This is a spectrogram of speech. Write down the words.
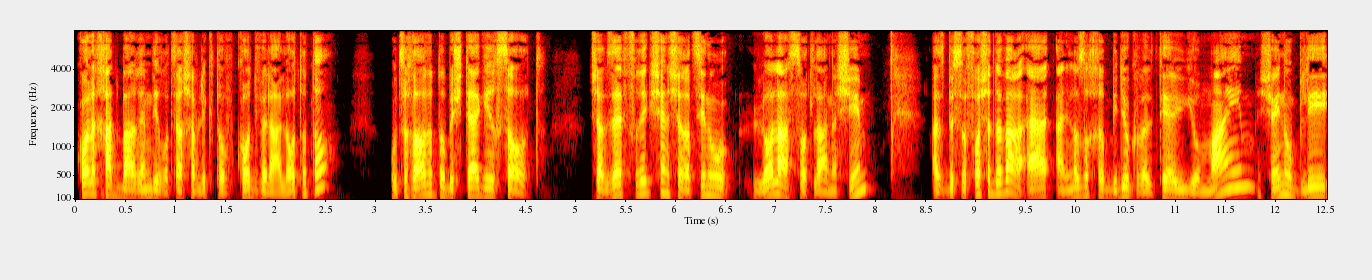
כל אחד ב-R&D רוצה עכשיו לכתוב קוד ולהעלות אותו הוא צריך להעלות אותו בשתי הגרסאות. עכשיו זה friction שרצינו לא לעשות לאנשים אז בסופו של דבר היה, אני לא זוכר בדיוק אבל תהיה יומיים שהיינו בלי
